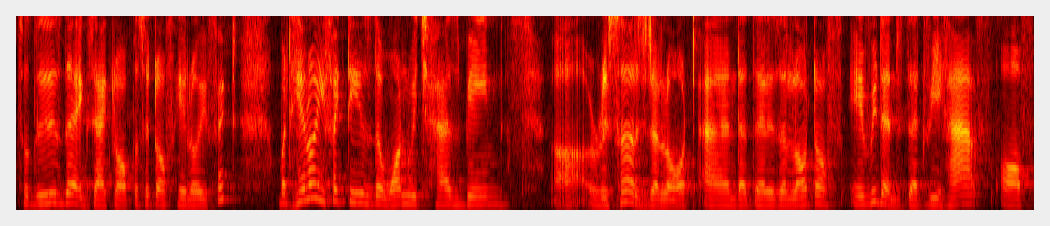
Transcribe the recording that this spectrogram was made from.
So this is the exact opposite of halo effect. But halo effect is the one which has been uh, researched a lot and there is a lot of evidence that we have of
